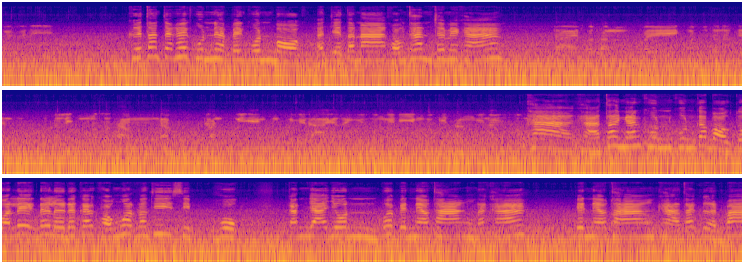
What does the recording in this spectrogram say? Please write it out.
ไว้พอดีคือท่านจะให้คุณเนี่ยเป็นคนบอกเจตนาของท่านใช่ไหมคะใช่เพราะท่านไปกดอุตริเป็นอุตริมนุสธรรมกับท่านคุยเองคุณคุยไม่ได้อะไรเงี้ยมันไม่ดีมันก็ผิดทางวินัยตรงค่ะ ค่ะ ถ้างั้นคุณคุณก็บอกตัวเลขได้เลยนะคะ ของงวดวันที่ 16 กันยายนเพื่อเป็นแนวทางนะคะ เป็นแนวทางค่ะ ถ้าเกิดว่า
